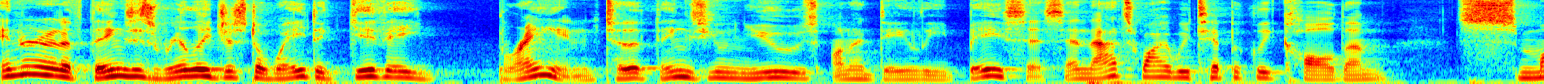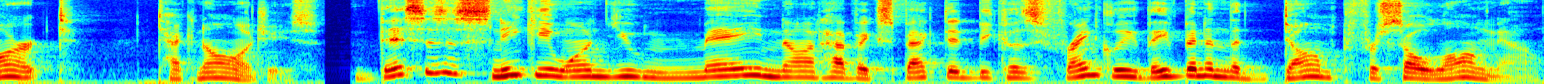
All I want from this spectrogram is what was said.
Internet of Things is really just a way to give a brain to the things you use on a daily basis, and that's why we typically call them smart technologies. This is a sneaky one you may not have expected because, frankly, they've been in the dump for so long now.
